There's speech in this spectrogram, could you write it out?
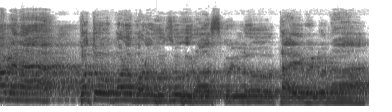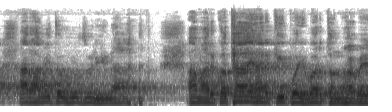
হবে না। কত বড় বড় হুজুর রস করল, তাই হইল না। আর আমি তো হুজুরি না। আমার কথায় আর কি পরিবর্তন হবে?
